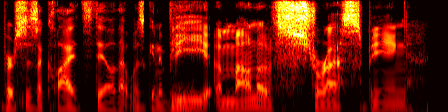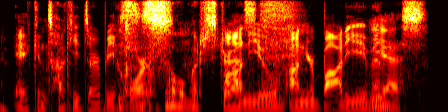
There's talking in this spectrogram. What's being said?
versus a Clydesdale that was going to be The amount of stress being a Kentucky Derby horse so much stress on you, on your body, even, Yes.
